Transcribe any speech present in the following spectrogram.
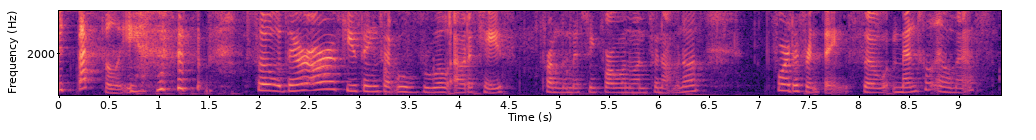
Respectfully. So there are a few things that will rule out a case from the missing 411 phenomenon. Four different things. So mental illness,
